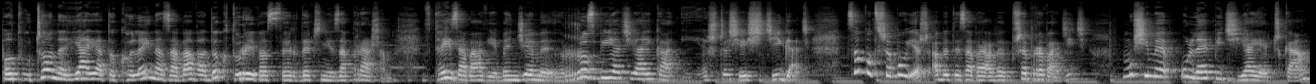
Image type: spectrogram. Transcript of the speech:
Potłuczone jaja to kolejna zabawa, do której Was serdecznie zapraszam. W tej zabawie będziemy rozbijać jajka i jeszcze się ścigać. Co potrzebujesz, aby tę zabawę przeprowadzić? Musimy ulepić jajeczka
